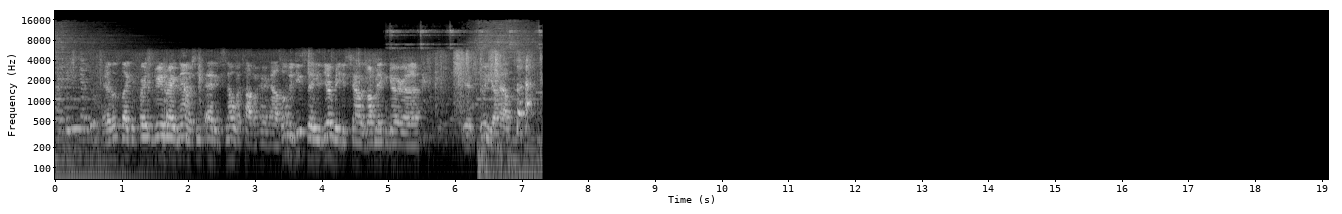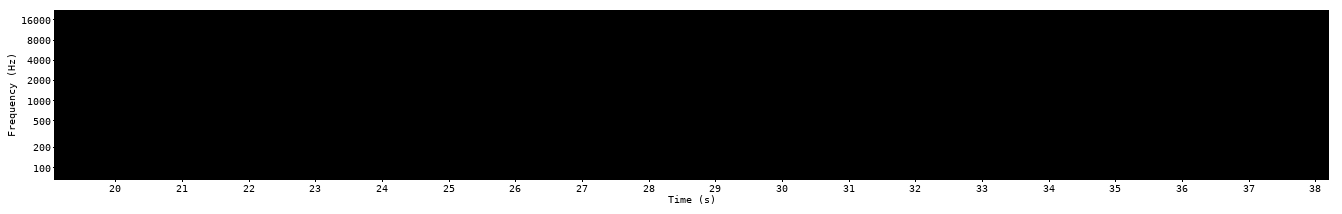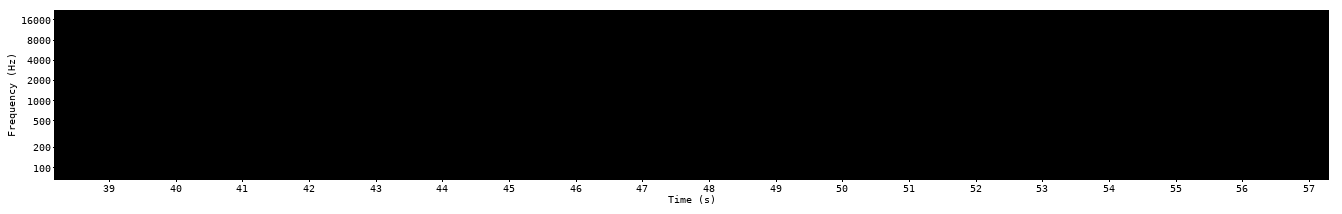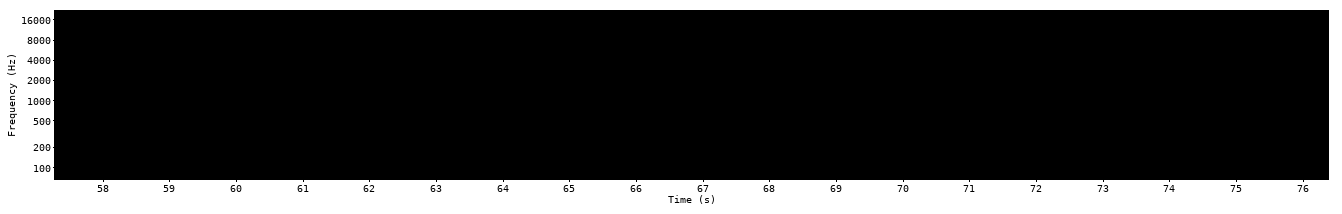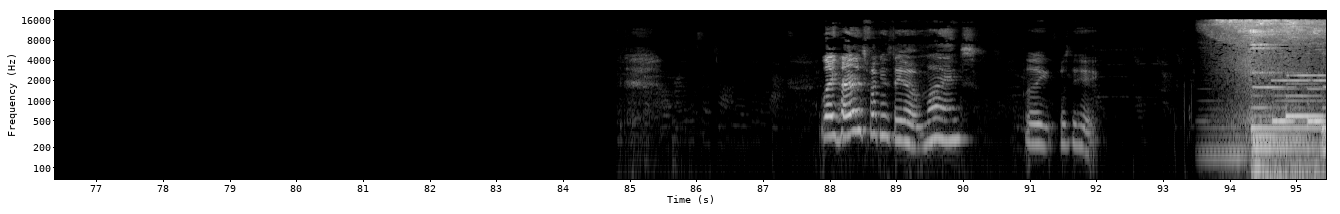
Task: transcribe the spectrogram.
that's what you do. It looks like it's persevering right now. She's adding snow on top of her house. What would you say is your biggest challenge while making your uh, your studio house? Like hers fucking stayed up. Mine's like what the heck?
